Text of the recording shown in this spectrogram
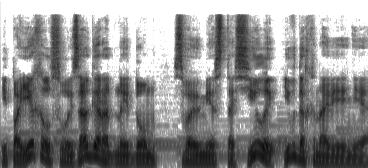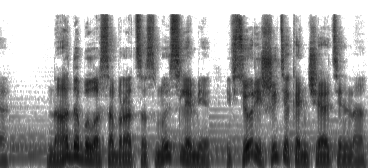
и поехал в свой загородный дом, свое место силы и вдохновения. Надо было собраться с мыслями и все решить окончательно.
